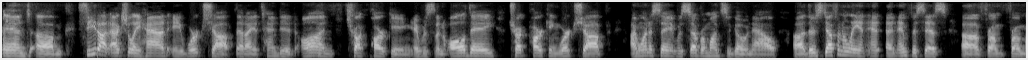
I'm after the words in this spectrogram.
And um, CDOT actually had a workshop that I attended on truck parking. It was an all-day truck parking workshop I want to say it was several months ago now. Uh, there's definitely an, an emphasis uh, from from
